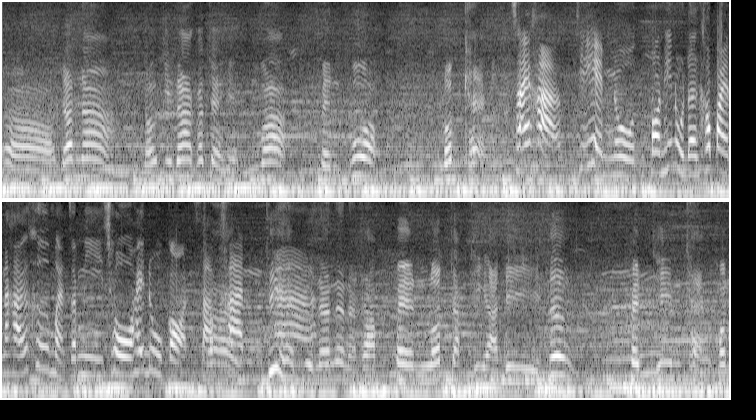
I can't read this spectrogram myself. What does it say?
เอ่อด้านหน้าน้องจีน่าก็จะเห็นว่าเป็นพวก รถแข่ง ใช่ค่ะ ที่เห็นหนูตอนที่หนูเดินเข้าไปนะคะ ก็คือเหมือนจะมีโชว์ให้ดูก่อนสามคันที่เห็นอยู่นั้นน่ะนะครับ เป็นรถจาก TRD ซึ่งเป็นทีมแข่งคน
